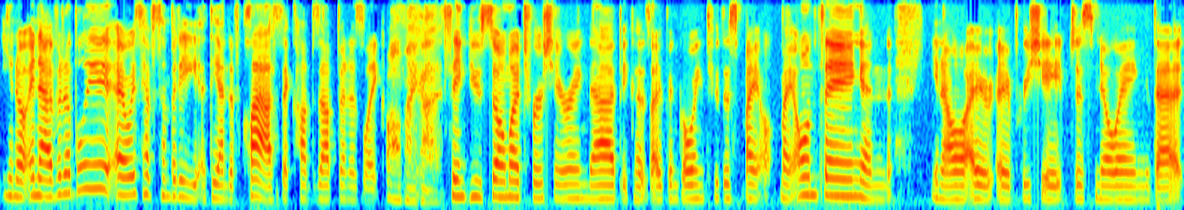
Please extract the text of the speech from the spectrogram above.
you know, inevitably, I always have somebody at the end of class that comes up and is like, "Oh my God, thank you so much for sharing that because I've been going through this my my own thing, and you know, I, I appreciate just knowing that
